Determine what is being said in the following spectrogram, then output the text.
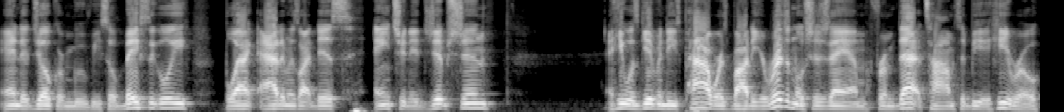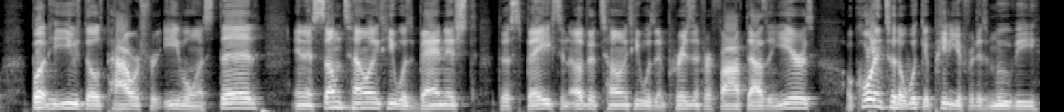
and the Joker movie. So basically, Black Adam is like this ancient Egyptian, and he was given these powers by the original Shazam from that time to be a hero, but he used those powers for evil instead. And in some tellings, he was banished to space, and other tellings, he was in prison for 5,000 years According to the Wikipedia for this movie,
